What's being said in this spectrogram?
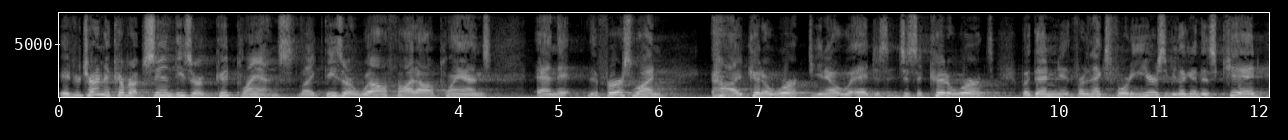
If you're trying to cover up sin, these are good plans. Like these are well thought out plans. And the, the first one, it could have worked, you know, it just, just it could have worked. But then for the next 40 years, if you're looking at this kid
